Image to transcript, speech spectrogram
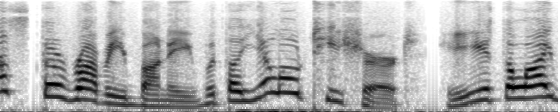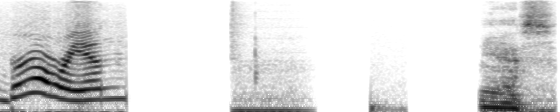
That's the Rabbibunny with the yellow t-shirt. He's the librarian. Yes.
